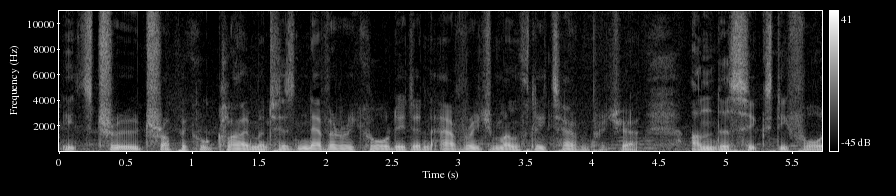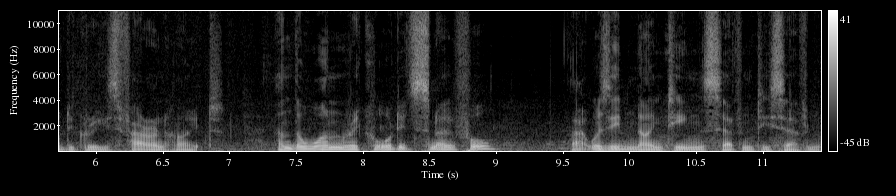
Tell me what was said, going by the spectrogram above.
Its true tropical climate has never recorded an average monthly temperature under 64 degrees Fahrenheit. And the one recorded snowfall? That was in 1977.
